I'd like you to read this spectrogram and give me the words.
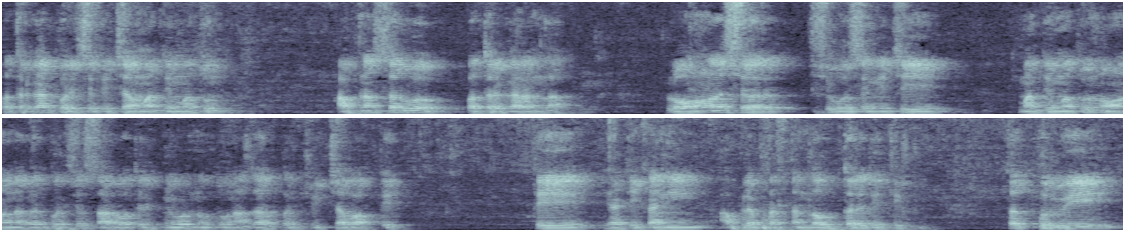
पत्रकार परिषदेच्या माध्यमातून आपणा सर्व पत्रकारांना लोणावळा शहर शिवसेनेची माध्यमातून लोणावळा नगर परिषद सार्वत्रिक निवडणूक दोन हजार पंचवीसच्या बाबतीत ते या ठिकाणी आपल्या प्रश्नांना उत्तरे देतील. तत्पूर्वी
